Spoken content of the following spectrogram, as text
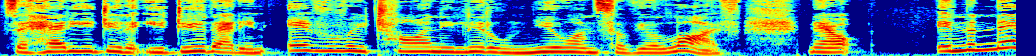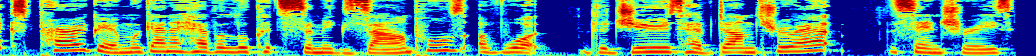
So how do you do that? You do that in every tiny little nuance of your life. Now, in the next program, we're going to have a look at some examples of what the Jews have done throughout the centuries,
